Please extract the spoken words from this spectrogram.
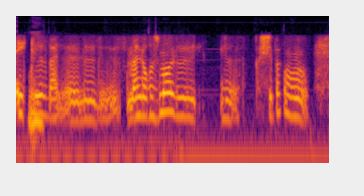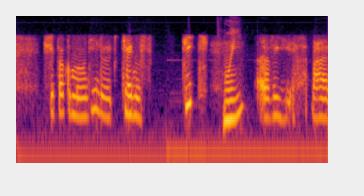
et que bah, le, le- le- malheureusement le, le je sais pas comment je sais pas comment on dit le diagnostic Oui. avait bah,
